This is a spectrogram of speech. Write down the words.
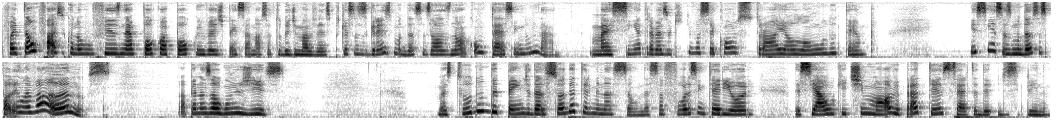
foi tão fácil quando eu fiz, né, pouco a pouco, em vez de pensar, nossa, tudo de uma vez. Porque essas grandes mudanças, elas não acontecem do nada mas sim através do que, que você constrói ao longo do tempo. E sim, essas mudanças podem levar anos, apenas alguns dias. Mas tudo depende da sua determinação, dessa força interior, desse algo que te move para ter certa disciplina.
